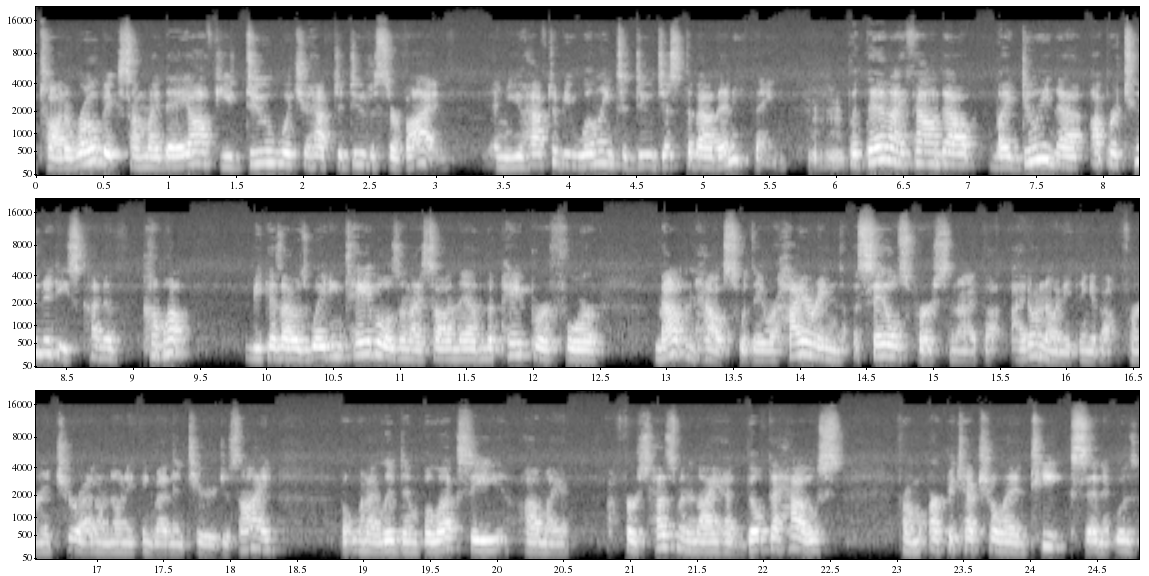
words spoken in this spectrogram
taught aerobics on my day off. You do what you have to do to survive. And you have to be willing to do just about anything. But then I found out by doing that, opportunities kind of come up because I was waiting tables and I saw an ad in the paper for Mountain House where they were hiring a salesperson. I thought, I don't know anything about furniture. I don't know anything about interior design. But when I lived in Biloxi, uh, my first husband and I had built a house from architectural antiques and it was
